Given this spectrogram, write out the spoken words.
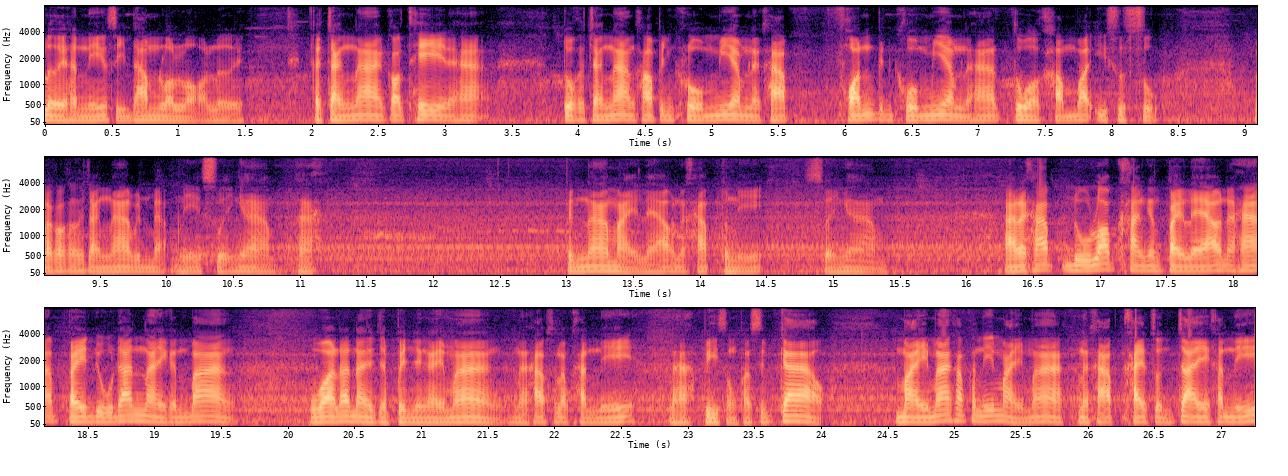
เลยคันนี้สีดำหล่อๆเลย กระจังหน้าก็เท่นะฮะตัวกระจังหน้าของเขาเป็นโครเมียมนะครับฟอนต์เป็นโครเมียมนะฮะตัวคำว่า Isuzu แล้วก็กระจังหน้าเป็นแบบนี้สวยงามนะเป็นหน้าใหม่แล้วนะครับ ตัวนี้สวยงาม อาละครับดูรอบคันกันไปแล้วนะฮะไปดูด้านในกันบ้าง ว่าด้านในจะเป็นยังไงบ้างนะครับสำหรับคันนี้นะปี 2019 ใหม่มากครับคันนี้ใหม่มากนะครับใครสนใจคันนี้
